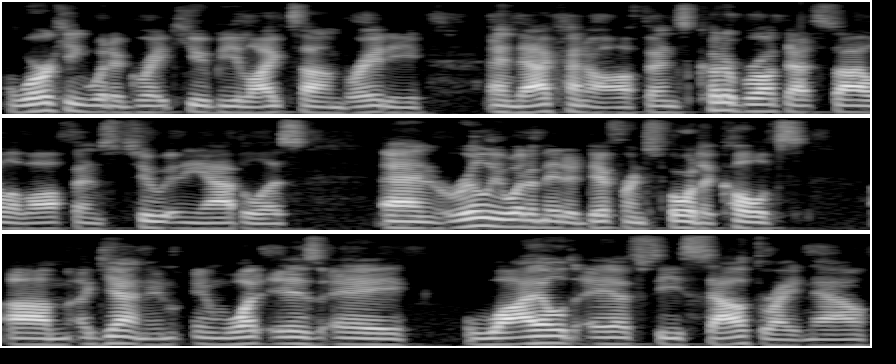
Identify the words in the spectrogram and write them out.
working with a great QB like Tom Brady and that kind of offense, could have brought that style of offense to Indianapolis and really would have made a difference for the Colts. Um, again, in, in what is a wild AFC South right now,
